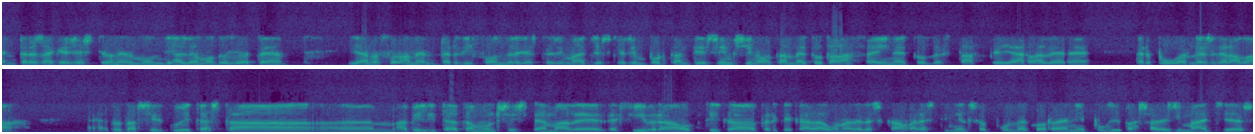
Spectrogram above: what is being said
empresa que gestiona el Mundial de MotoGP, ja no solament per difondre aquestes imatges, que és importantíssim, sinó també tota la feina i tot l'estaf que hi ha darrere per poder-les gravar. Eh, tot el circuit està eh, habilitat amb un sistema de, de fibra òptica perquè cada una de les càmeres tingui el seu punt de corrent i pugui passar les imatges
